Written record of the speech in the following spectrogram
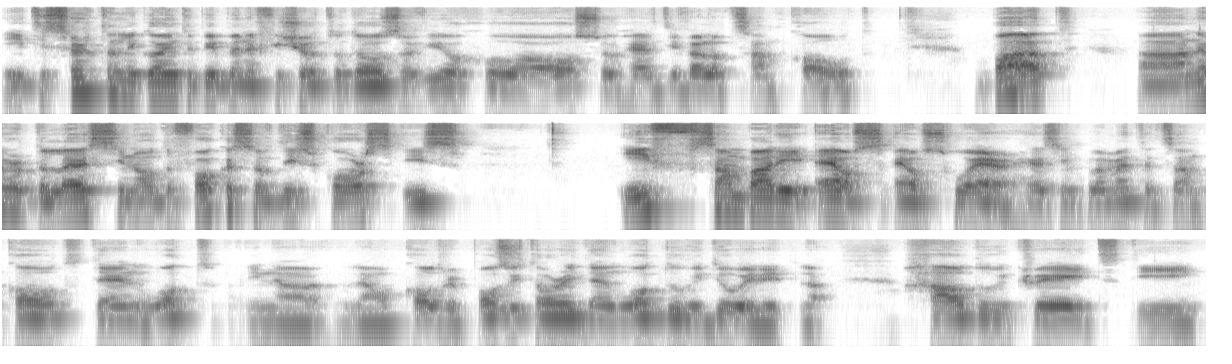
it is certainly going to be beneficial to those of you who also have developed some code but uh, nevertheless you know the focus of this course is if somebody else elsewhere has implemented some code then what in a you know, code repository then what do we do with it how do we create the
